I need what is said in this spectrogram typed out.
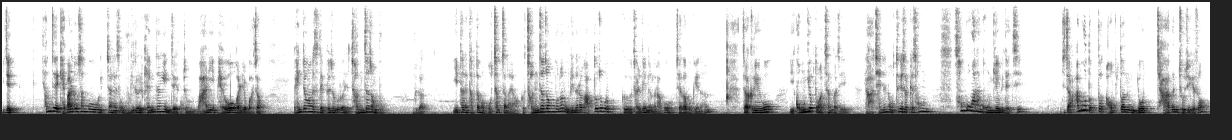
이제 현재 개발도상국 입장에서 우리를 굉장히 이제 좀 많이 배워가려고 하죠. 행정학에서 대표적으로 이제 전자정부 우리가 인터넷 답답하면 못 참잖아요. 그 전자정부는 우리나라가 압도적으로 그 잘 돼 있는 나라고 제가 보기에는 자 그리고 이 공기업도 마찬가지. 야 쟤네는 어떻게 저렇게 성, 성공하는 공기업이 됐지? 진짜 아무것도 없던, 없던 요 작은 조직에서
